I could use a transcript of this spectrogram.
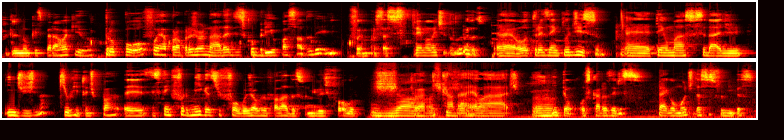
Porque ele nunca esperava aquilo. Pro Po foi a própria jornada de descobrir o passado dele. Foi um processo extremamente doloroso. É, outro exemplo disso. é, tem uma sociedade indígena que o rito de. é, existem formigas de fogo. Já ouviu falar das formigas de fogo? Já. que a que picada já. ela arde. Aham. Então, os caras eles pegam um monte dessas formigas,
